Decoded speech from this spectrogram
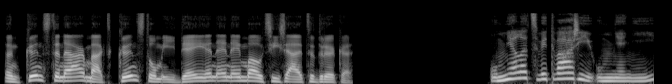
Een kunstenaar maakt kunst om ideeën en emoties uit te drukken. Umělec vytváří umění,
